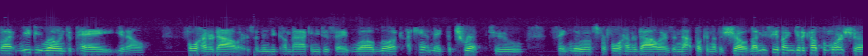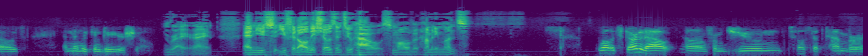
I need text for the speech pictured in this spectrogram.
but we'd be willing to pay, you know, four hundred dollars. And then you come back and you just say, Well, look, I can't make the trip to St. Louis for four hundred dollars and not book another show. Let me see if I can get a couple more shows, and then we can do your show. right, right. And you s- you fit all these shows into how small of a, how many months? Well, it started out um, from June till September,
